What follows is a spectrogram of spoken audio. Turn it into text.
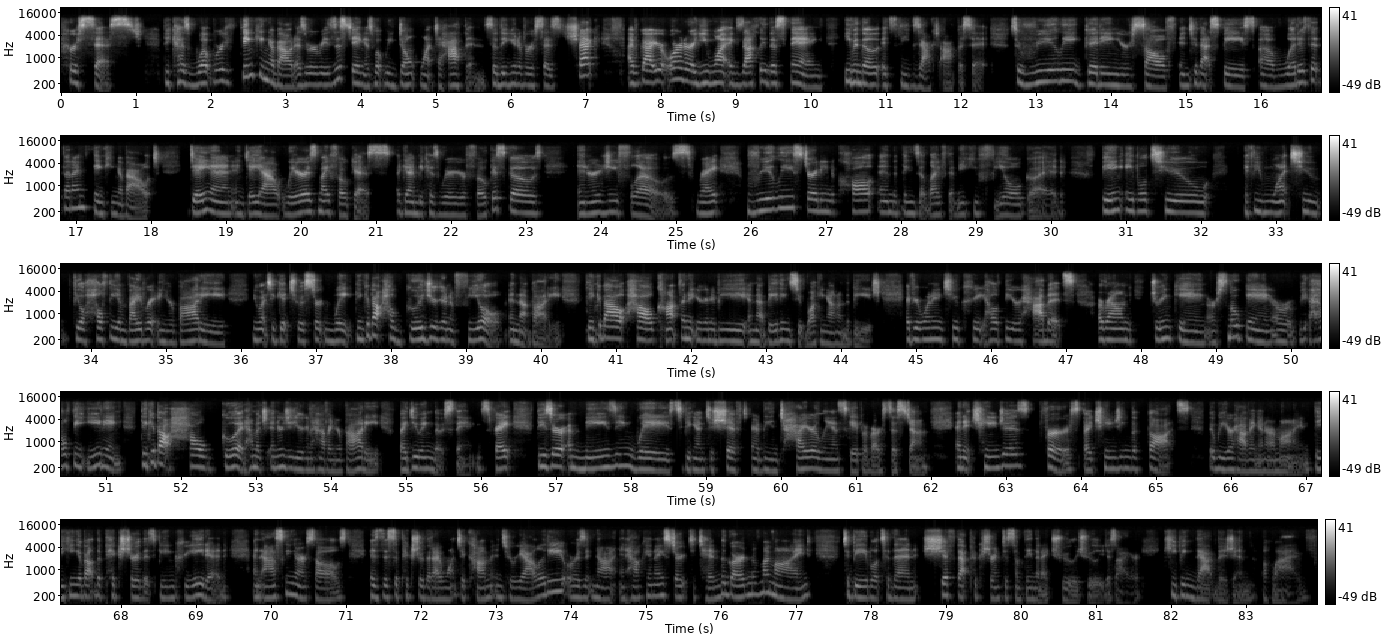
persists because what we're thinking about as we're resisting is what we don't want to happen. So the universe says, check, I've got your order. You want exactly this thing, even though it's the exact opposite. So, really getting yourself into that space of what is it that I'm thinking about? Day in and day out, where is my focus? Again, because where your focus goes, energy flows, right? Really starting to call in the things at life that make you feel good. Being able to if you want to feel healthy and vibrant in your body, you want to get to a certain weight, think about how good you're going to feel in that body. Think about how confident you're going to be in that bathing suit walking out on the beach. If you're wanting to create healthier habits around drinking or smoking or healthy eating, think about how good, how much energy you're going to have in your body by doing those things, right? These are amazing ways to begin to shift uh, the entire landscape of our system. And it changes first by changing the thoughts that we are having in our mind, thinking about the picture that's being created and asking ourselves, is this a picture that I want to come into reality or is it not? And how can I start to tend the garden of my mind to be able to then shift that picture into something that I truly, truly desire, keeping that vision alive?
